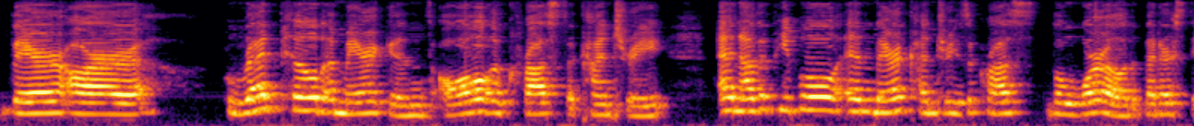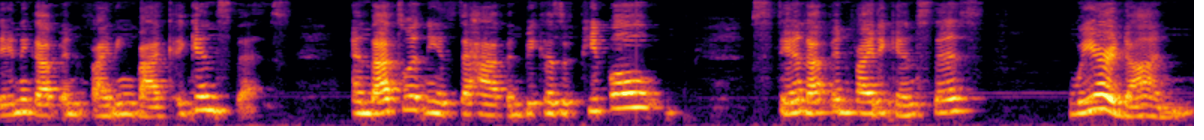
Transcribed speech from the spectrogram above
there are red-pilled Americans all across the country and other people in their countries across the world that are standing up and fighting back against this. And that's what needs to happen because if people stand up and fight against this, we are done.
